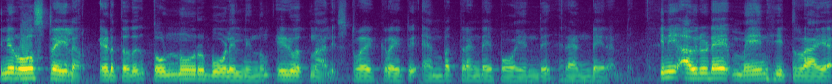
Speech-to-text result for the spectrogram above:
ഇനി റോസ് ട്രെയിലർ എടുത്തത് തൊണ്ണൂറ് ബോളിൽ നിന്നും എഴുപത്തിനാല്. സ്ട്രൈക്ക് റേറ്റ് എൺപത്തിരണ്ട് പോയിന്റ് രണ്ട് രണ്ട്. ഇനി അവരുടെ മെയിൻ ഹീറ്ററായ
